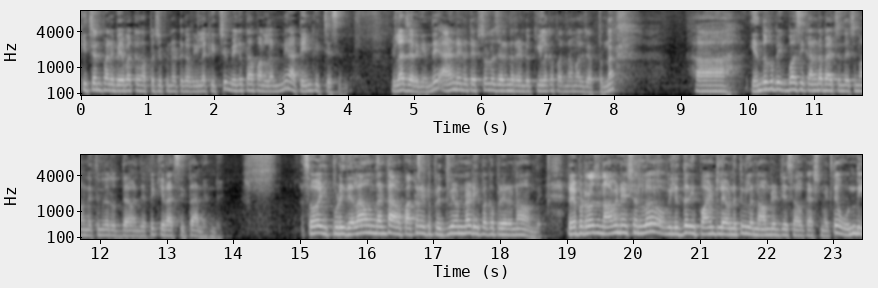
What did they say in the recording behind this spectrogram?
కిచెన్ పని బేబక్క అప్పచెప్పినట్టుగా వీళ్ళకి ఇచ్చి మిగతా పనులన్నీ ఆ టీంకి ఇచ్చేసింది. ఇలా జరిగింది. అండ్ నేను ఎపిసోడ్లో జరిగిన రెండు కీలక పరిణామాలు చెప్తున్నా. ఎందుకు బిగ్ బాస్ ఈ కన్నడ బ్యాచ్ తెచ్చి మా నెత్తి మీద రుద్దామని చెప్పి కిరాక్ సీత అనింది. సో ఇప్పుడు ఇది ఎలా ఉందంటే ఆమె పక్కన ఇటు పృథ్వీ ఉన్నాడు ఈ పక్క ప్రేరణ ఉంది. రేపటి రోజు నామినేషన్లో వీళ్ళిద్దరు ఈ పాయింట్లు ఏమైనా వీళ్ళని నామినేట్ చేసే అవకాశం అయితే ఉంది.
